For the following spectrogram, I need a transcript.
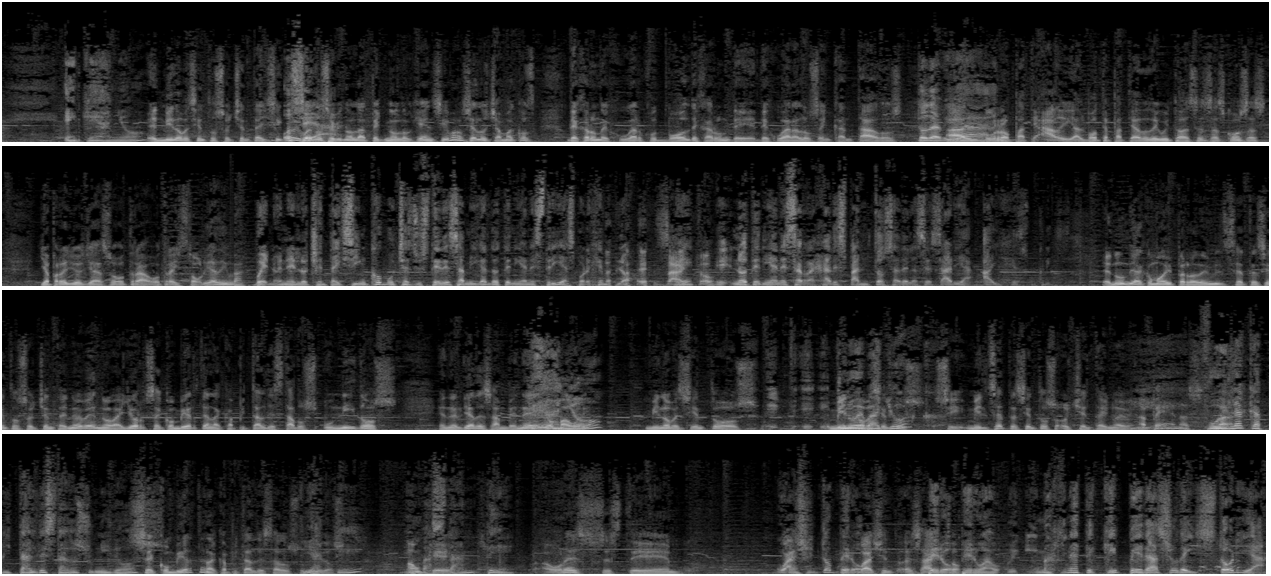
¿En qué año? En 1985, O y sea- bueno, se vino la tecnología encima. O sea, los chamacos dejaron de jugar fútbol, dejaron de, de jugar a los encantados. Todavía- Al burro pateado y al bote pateado, digo, y todas esas cosas. Ya para ellos ya es otra, otra historia, Diva. Bueno, en el 85 muchas de ustedes, amigas, no tenían estrías, por ejemplo. Exacto. ¿Eh? Eh, no tenían esa rajada espantosa de la cesárea. Ay, Jesucristo. En un día como hoy, pero de 1789, Nueva York se convierte en la capital de Estados Unidos. En el día de San Benedio, ¿Qué año? Mauri- 1900, Eh, eh, 1900, ¿Nueva York? Sí, 1789, apenas. ¿Fue La- la capital de Estados Unidos? Se convierte en la capital de Estados Unidos. Fíjate, Aunque bastante. ahora es este Washington, pero... Washington, exacto. Pero, pero ah, imagínate qué pedazo de historia.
